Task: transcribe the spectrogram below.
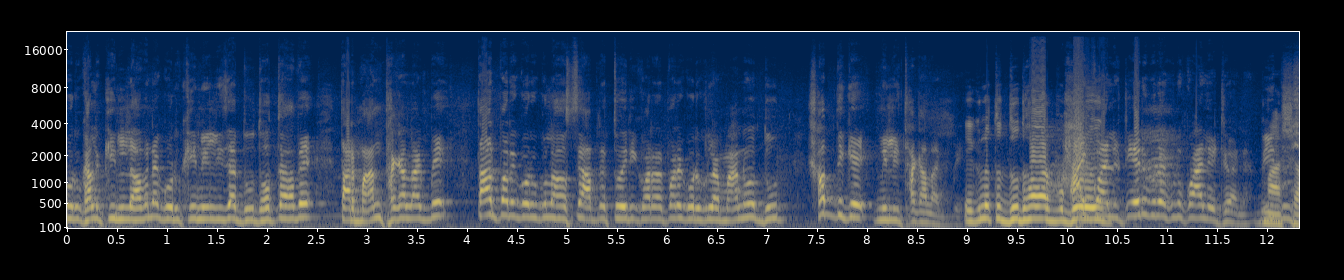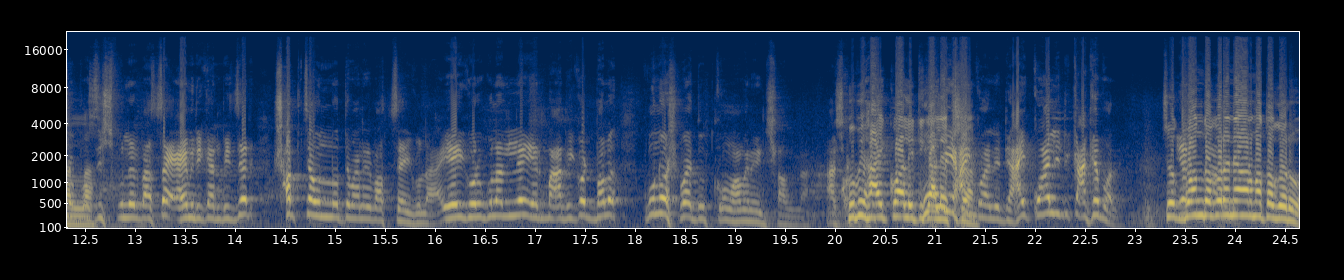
গরু খালি কিনলে হবে না গরু কিনে যা দুধ হতে হবে তার মান থাকা লাগবে। তারপরে গরুগুলো হচ্ছে আপনি তৈরি করার পরে গরুগুলো মানও দুধ সব দিকে মিলি থাকা লাগবে। এগুলো তো দুধ হওয়ার হাই কোয়ালিটি এর উপরে কোনো কোয়ালিটি হয় না। মাশাআল্লাহ। ফুলের বাচ্চা আমেরিকান বীজের সবচেয়ে উন্নত মানের বাচ্চা এগুলা। এই গরুগুলা নিলে এর মা রেকর্ড ভালো কোনো সময় দুধ কম হবে না খুবই high quality high quality high quality কাকে বলে? চোখ বন্ধ করে নেওয়ার মতো গরু।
